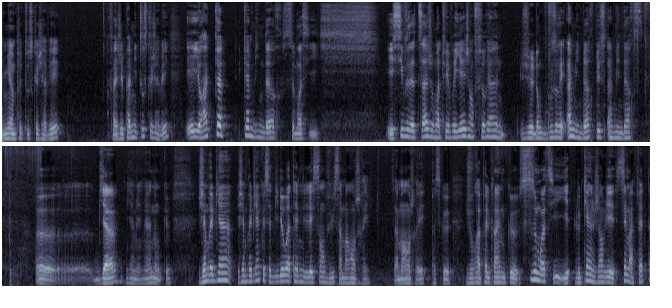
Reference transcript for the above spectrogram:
mis un peu tout ce que j'avais. Enfin, j'ai pas mis tout ce que j'avais. Et il y aura qu'un binder ce mois-ci. Et si vous êtes sage, au mois de février, j'en ferai un. Je, donc vous aurez un binder plus un binder euh, bien, bien, bien, bien. Donc J'aimerais bien, j'aimerais bien que cette vidéo atteigne les 100 vues, ça m'arrangerait. Ça m'arrangerait parce que je vous rappelle quand même que ce mois-ci, le 15 janvier, c'est ma fête.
